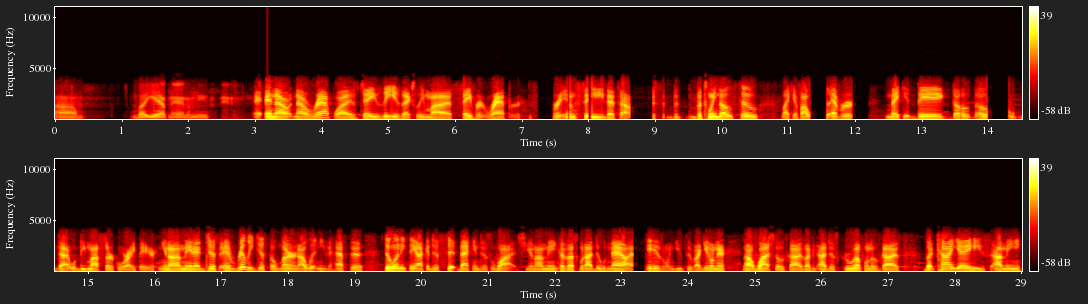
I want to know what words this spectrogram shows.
Um, but yeah, man. I mean, and now now rap wise, Jay Z is actually my favorite rapper, favorite MC that's out. Between those two, like if I ever make it big, those those that would be my circle right there. You know what I mean? And just and really just to learn, I wouldn't even have to do anything. I could just sit back and just watch. You know what I mean? Because that's what I do now. Is on YouTube. I get on there and I watch those guys. I I just grew up on those guys. But Kanye, he's I mean,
